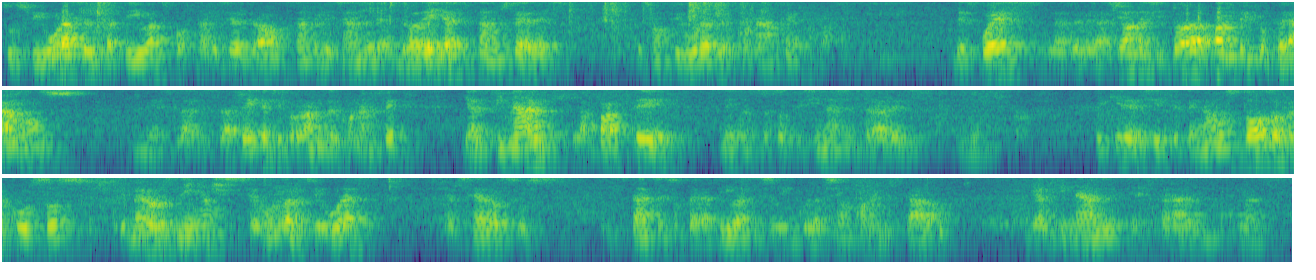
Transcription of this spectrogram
sus figuras educativas, fortalecer el trabajo que están realizando y dentro de ellas están ustedes, que son figuras del CONAFE. Después las delegaciones y toda la parte que operamos las estrategias y programas del CONAFE y al final la parte de nuestras oficinas centrales en México. ¿Qué quiere decir? Que tengamos todos los recursos, primero los niños, segundo las figuras, tercero sus instancias operativas y su vinculación con el Estado y al final estarán las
